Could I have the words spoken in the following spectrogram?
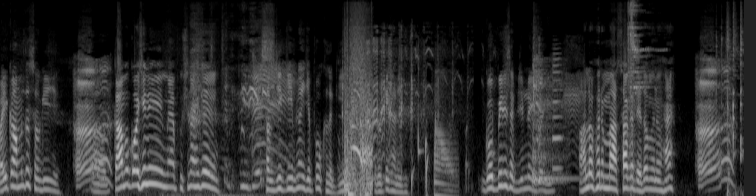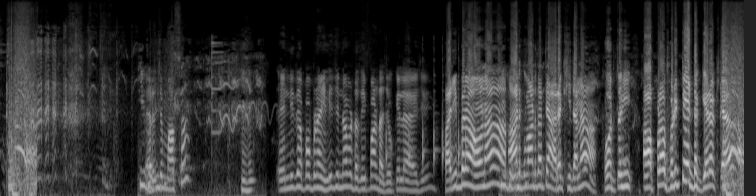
ਭਾਈ ਕੰਮ ਦੱਸੋਗੀ ਜੀ? ਅਹ ਕੰਮ ਕੁਛ ਨਹੀਂ ਮੈਂ ਪੁੱਛਣਾ ਸੀ ਕਿ ਸਬਜ਼ੀ ਕੀ ਬਣਾਈ ਜੇ ਭੁੱਖ ਲੱਗੀ ਹੈ ਰੋਟੀ ਖਾਣੀ ਸੀ। ਗੋਭੀ ਦੀ ਸਬਜ਼ੀ ਬਣਾਈ ਭਾਜੀ। ਹਲੋ ਫਿਰ ਮਾਸਾ ਕ ਦੇ ਦਿਓ ਮੈਨੂੰ ਹੈ। ਇਹਦੇ ਚ ਮਾਸਾ? ਇੰਨੀ ਤਾਂ ਆਪਾਂ ਬਣਾਈ ਨਹੀਂ ਜਿੰਨਾ ਵੱਡਾ ਤੁਸੀਂ ਭਾਂਡਾ ਚੁੱਕ ਕੇ ਲੈ ਆਏ ਜੇ। ਭਾਜੀ ਬਣਾਓ ਨਾ। ਆਂਢ ਗੁਆਂਢ ਦਾ ਧਿਆਨ ਰੱਖੀਦਾ ਨਾ। ਹੋਰ ਤੁਸੀਂ ਆਪਣਾ ਥੋੜੀ ਢਿੱਡ ਅੱਗੇ ਰੱਖਿਆ।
